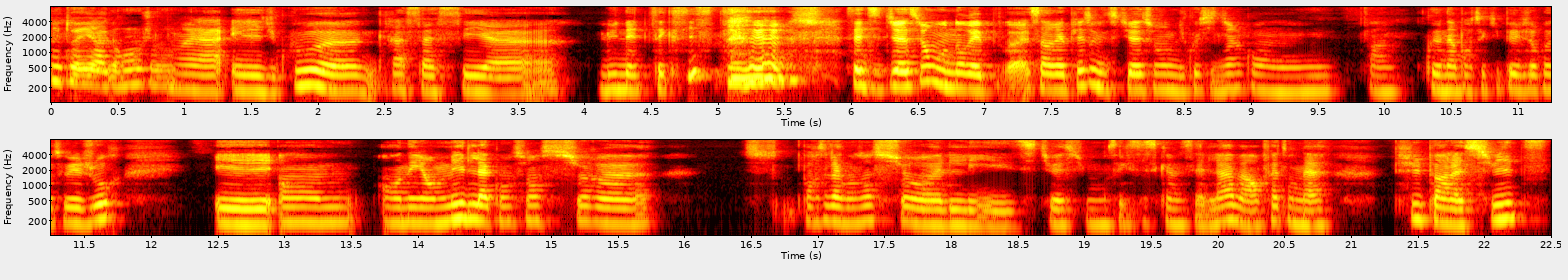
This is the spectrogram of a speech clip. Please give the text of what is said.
nettoyer la grange voilà. Et du coup euh, grâce à ces euh, lunettes sexistes. Cette situation on aurait ça aurait pu être une situation du quotidien qu'on enfin que n'importe qui peut vivre tous les jours. Et en en ayant mis de la conscience sur porter la conscience sur euh, les situations sexistes comme celle-là, bah, en fait, on a pu par la suite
